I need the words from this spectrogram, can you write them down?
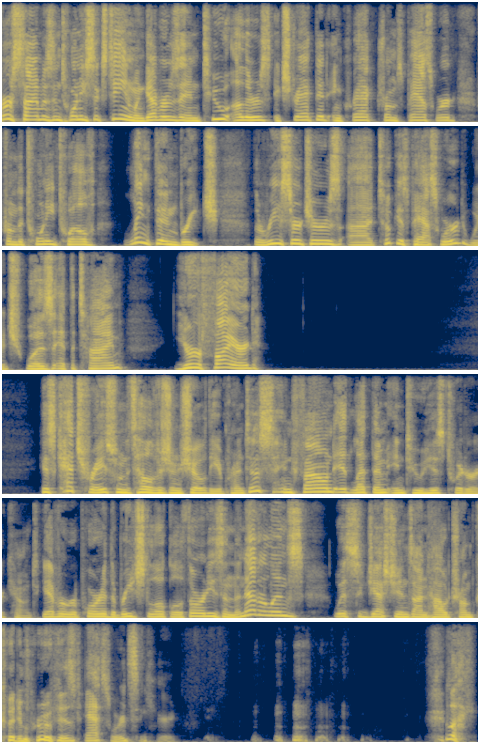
First time was in 2016 when Gevers and two others extracted and cracked Trump's password from the 2012 LinkedIn breach. The researchers uh, took his password, which was at the time, you're fired, his catchphrase from the television show The Apprentice and found it let them into his Twitter account. Gever reported the breach to local authorities in the Netherlands with suggestions on how Trump could improve his password security. Look,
